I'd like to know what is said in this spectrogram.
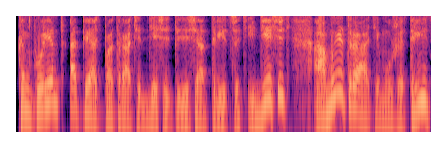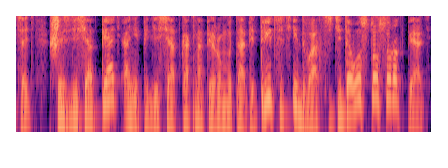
Конкурент опять потратит 10, 50, 30 и 10, а мы тратим уже 30, 65, а не 50, как на первом этапе, 30 и 20, итого 145.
